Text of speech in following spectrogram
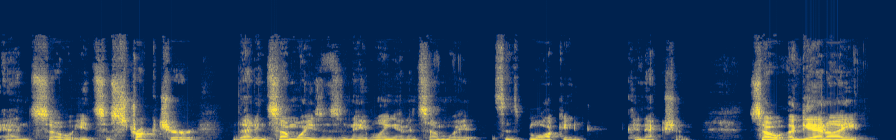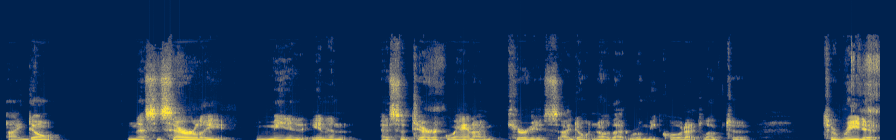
And so it's a structure that in some ways is enabling and in some ways is blocking connection. So again, I, I don't necessarily mean it in an esoteric way, and I'm curious. I don't know that Rumi quote. I'd love to to read it,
